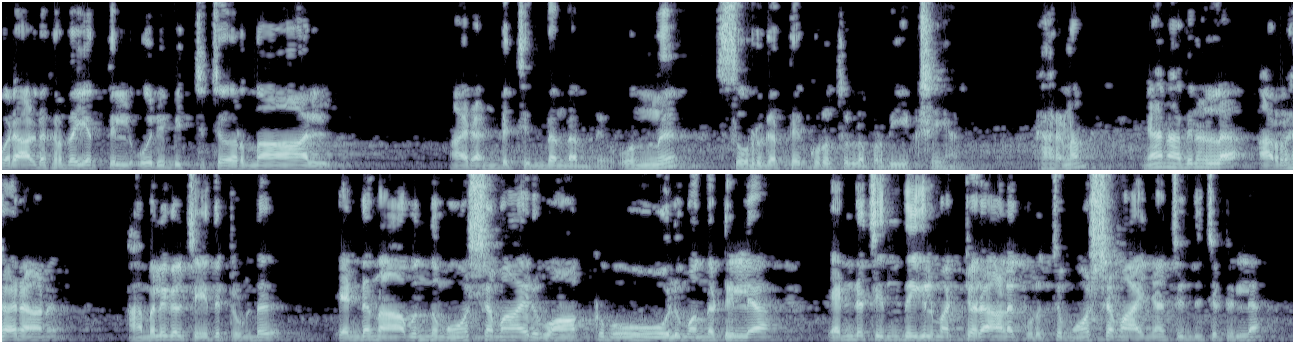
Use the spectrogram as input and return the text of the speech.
ഒരാളുടെ ഹൃദയത്തിൽ ഒരുമിച്ച് ചേർന്നാൽ ആ രണ്ട് ചിന്ത എന്താണ് ഒന്ന് സ്വർഗത്തെക്കുറിച്ചുള്ള പ്രതീക്ഷയാണ്. കാരണം ഞാൻ അതിനുള്ള അർഹനാണ്. അമലുകൾ ചെയ്തിട്ടുണ്ട്. എന്റെ നാവിന്ന് മോശമായൊരു വാക്ക് പോലും വന്നിട്ടില്ല. എന്റെ ചിന്തയിൽ മറ്റൊരാളെക്കുറിച്ച് മോശമായി ഞാൻ ചിന്തിച്ചിട്ടില്ല.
